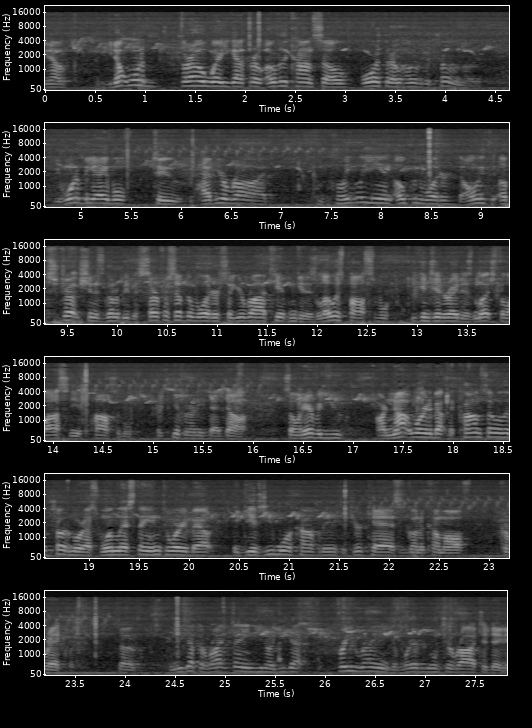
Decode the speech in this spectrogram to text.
you know, you don't want to throw where you got to throw over the console or throw over the trolling motor. You want to be able to have your rod completely in open water. The only obstruction is going to be the surface of the water so your rod tip can get as low as possible. You can generate as much velocity as possible for skipping underneath that dock. So whenever you are not worried about the console of the trolling motor, that's one less thing to worry about. It gives you more confidence that your cast is going to come off correctly. So when you got the right thing, you know, you got free range of whatever you want your rod to do.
